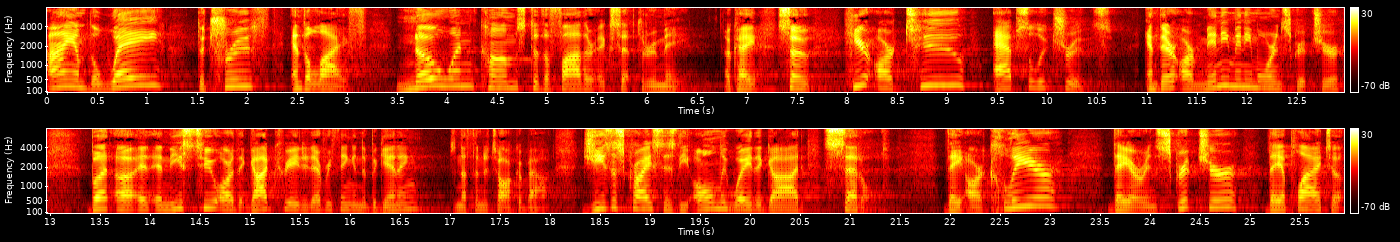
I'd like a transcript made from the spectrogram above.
I am the way, the truth, and the life. No one comes to the Father except through me. Okay? So here are two absolute truths. And there are many, many more in Scripture, but, uh, and, and these two are that God created everything in the beginning. There's nothing to talk about. Jesus Christ is the only way to God settled. They are clear, they are in Scripture, they apply to,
